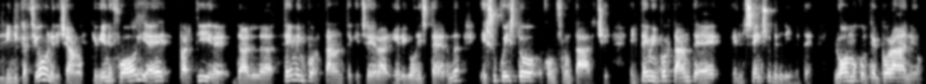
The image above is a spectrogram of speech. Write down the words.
l'indicazione diciamo, che viene fuori è partire dal tema importante che c'era in Rigoni Stern e su questo confrontarci. Il tema importante è il senso del limite. L'uomo contemporaneo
